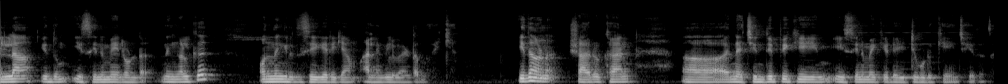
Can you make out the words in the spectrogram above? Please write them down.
എല്ലാ ഇതും ഈ സിനിമയിലുണ്ട്. നിങ്ങൾക്ക് ഒന്നെങ്കിൽ ഇത് സ്വീകരിക്കാം അല്ലെങ്കിൽ വേണ്ടെന്ന് വയ്ക്കാം. ഇതാണ് ഷാരൂഖ് ഖാൻ എന്നെ ചിന്തിപ്പിക്കുകയും ഈ സിനിമയ്ക്ക് ഡേറ്റ് കൊടുക്കുകയും ചെയ്തത്.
